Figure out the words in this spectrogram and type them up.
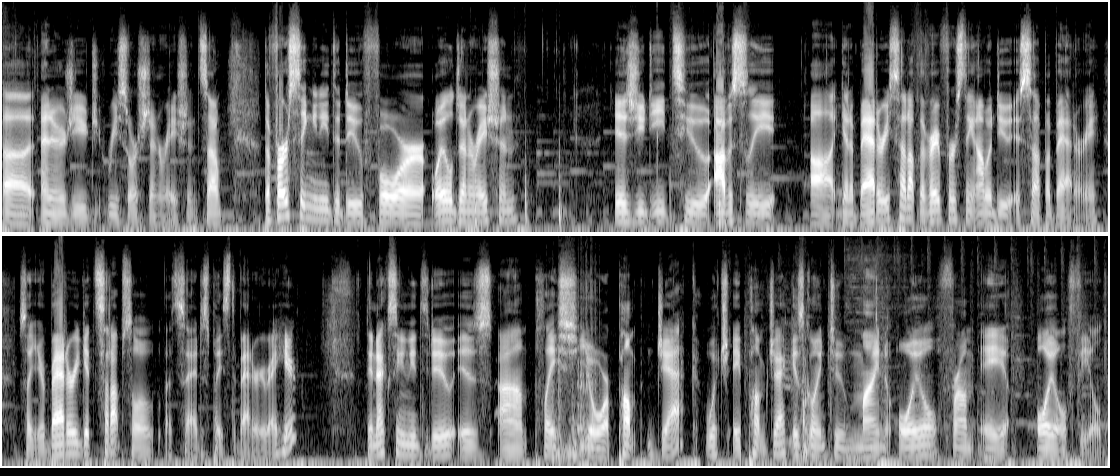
uh, energy resource generation. So the first thing you need to do for oil generation is you need to obviously uh, get a battery set up, the very first thing I would do is set up a battery. So your battery gets set up, so let's say I just place the battery right here. The next thing you need to do is um, place your pump jack, which a pump jack is going to mine oil from a oil field.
